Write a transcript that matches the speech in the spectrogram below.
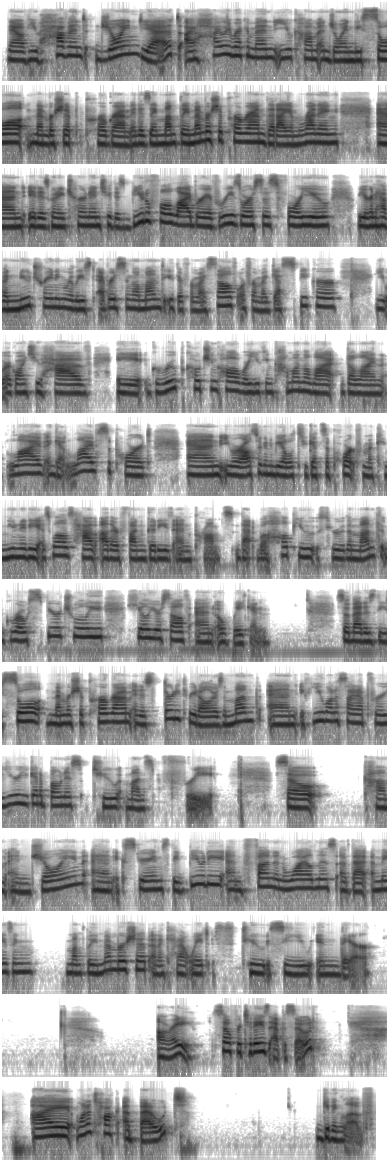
Now, if you haven't joined yet, I highly recommend you come and join the Soul Membership Program. It is a monthly membership program that I am running, and it is going to turn into this beautiful library of resources for you. You're going to have a new training released every single month, either from myself or from a guest speaker. You are going to have a group coaching call where you can come on the, li- the line live and get live support. And you are also going to be able to get support from a community as well as have have other fun goodies and prompts that will help you through the month grow spiritually, heal yourself, and awaken. So that is the Soul membership program. It is $33 a month. And if you want to sign up for a year, you get a bonus two months free. So come and join and experience the beauty and fun and wildness of that amazing monthly membership. And I cannot wait to see you in there. Alrighty. So for today's episode, I want to talk about giving love.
